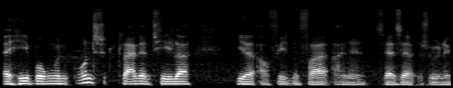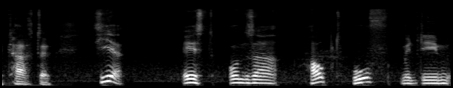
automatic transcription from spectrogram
Erhebungen und kleine Täler. Hier auf jeden Fall eine sehr, sehr schöne Karte. Hier ist unser Haupthof, mit dem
